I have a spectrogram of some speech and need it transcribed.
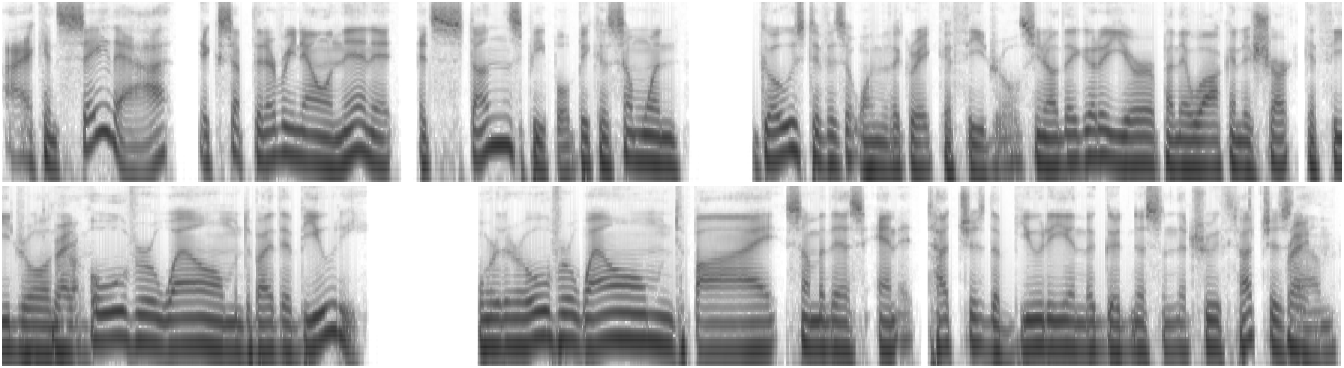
I can say that, except that every now and then it it stuns people because someone goes to visit one of the great cathedrals. You know, they go to Europe and they walk into Chartres Cathedral and Right. they're overwhelmed by the beauty. Or they're overwhelmed by some of this and it touches the beauty and the goodness and the truth touches Right. them.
